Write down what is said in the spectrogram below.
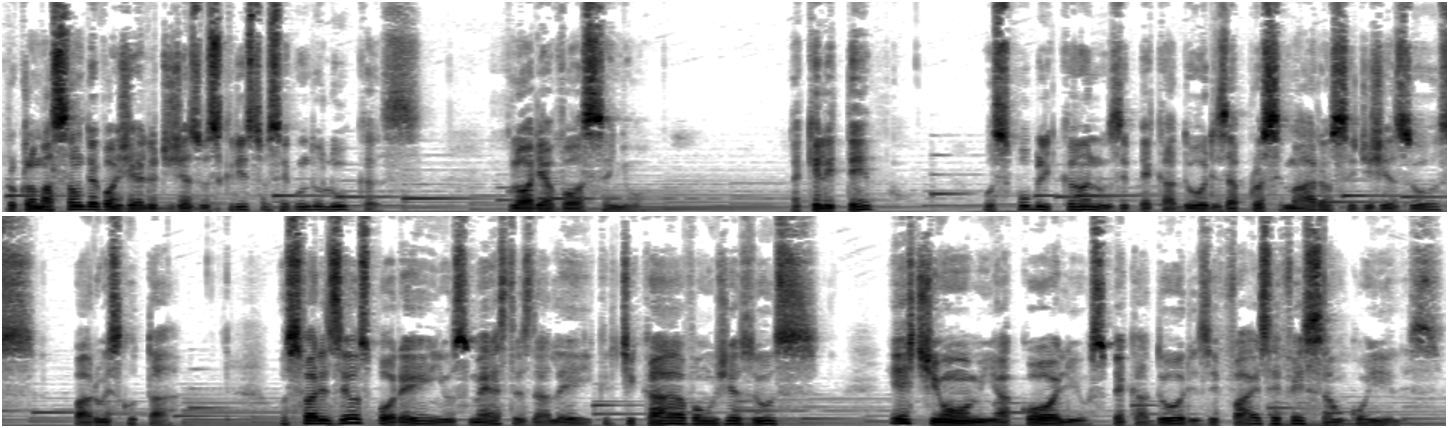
Proclamação do Evangelho de Jesus Cristo segundo Lucas. Glória a vós, Senhor. Naquele tempo, os publicanos e pecadores aproximaram-se de Jesus para o escutar. Os fariseus, porém, e os mestres da lei criticavam Jesus. Este homem acolhe os pecadores e faz refeição com eles.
